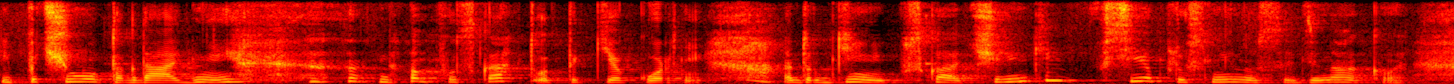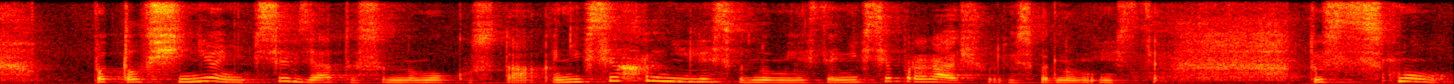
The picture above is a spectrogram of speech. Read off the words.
И почему тогда одни да, пускают вот такие корни, а другие не пускают? Черенки все плюс-минус одинаковые. По толщине они все взяты с одного куста. Они все хранились в одном месте, они все проращивались в одном месте. То есть, ну,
